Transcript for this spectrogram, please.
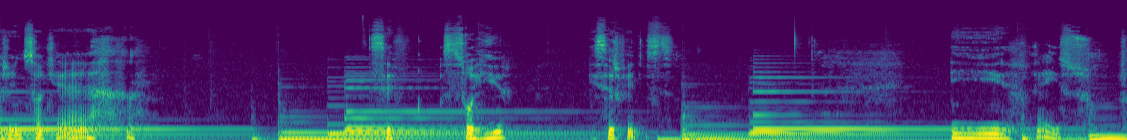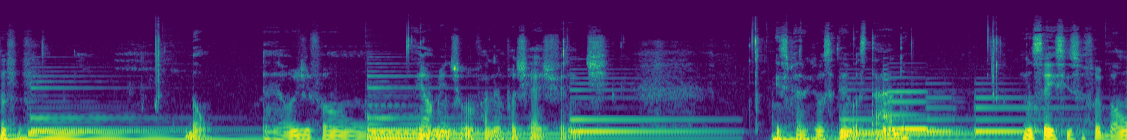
a gente só quer ser, sorrir e ser feliz. E é isso. Bom, é, hoje foi um. Realmente, como eu falei, um podcast diferente. Espero que você tenha gostado. Não sei se isso foi bom,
